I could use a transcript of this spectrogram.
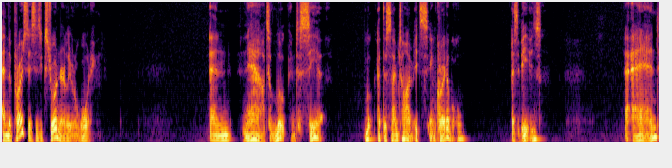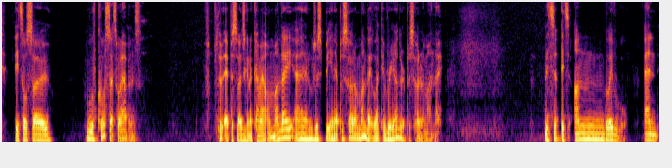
And the process is extraordinarily rewarding. And now to look and to see it, look, at the same time, it's incredible as it is. And it's also, well, of course, that's what happens. The episode's going to come out on Monday, and it'll just be an episode on Monday, like every other episode on Monday. It's it's unbelievable, and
